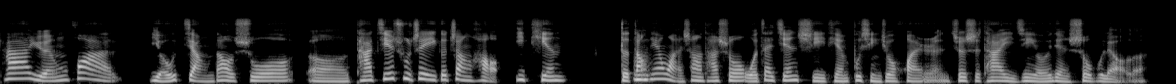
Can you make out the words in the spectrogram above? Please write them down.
他原话有讲到说，呃，他接触这一个账号一天的当天晚上，他说我再坚持一天不行就换人，就是他已经有一点受不了了。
